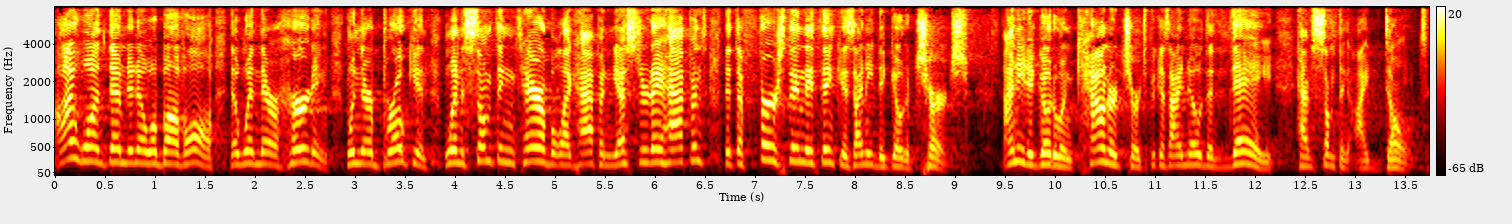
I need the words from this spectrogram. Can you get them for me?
I want them to know above all that when they're hurting, when they're broken, when something terrible like happened yesterday happens, that the first thing they think think is I need to go to church. I need to go to Encounter Church because I know that they have something I don't.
